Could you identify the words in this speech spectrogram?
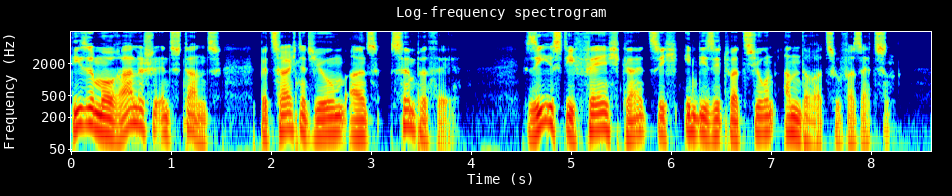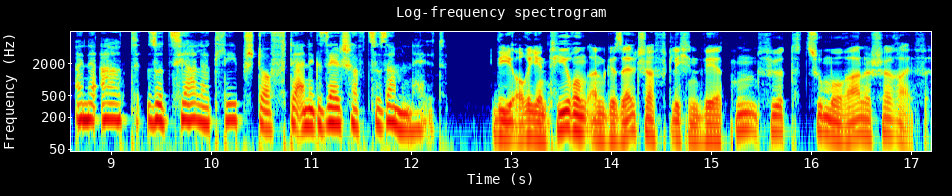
Diese moralische Instanz bezeichnet Hume als Sympathy. Sie ist die Fähigkeit, sich in die Situation anderer zu versetzen. Eine Art sozialer Klebstoff, der eine Gesellschaft zusammenhält. Die Orientierung an gesellschaftlichen Werten führt zu moralischer Reife.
